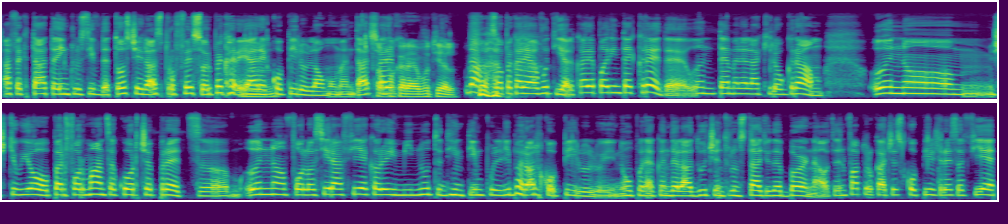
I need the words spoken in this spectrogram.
afectată inclusiv de toți ceilalți profesori pe care mm-hmm. îi are mhm. copilul la un moment dat. Sau care, pe care a avut el. Da, sau pe care a avut el. Care părinte crede în temele la kilogram, în, uh, știu eu, performanță cu orice preț, uh, în folosirea fiecărui minut din timpul liber al copilului, nu până când îl aduci într-un stadiu de burnout, în faptul că acest copil trebuie să fie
